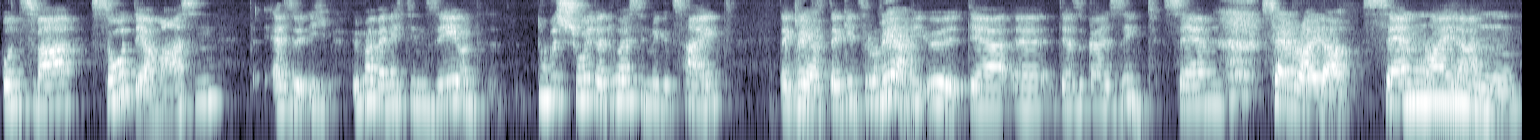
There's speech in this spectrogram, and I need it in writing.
Und zwar so dermaßen, also ich, immer wenn ich den sehe und du bist schuld, weil du hast ihn mir gezeigt, da Wer? geht's, da geht's runter Wer? wie Öl, der, äh, der so geil singt. Sam, Sam Ryder. Sam Ryder. Mm.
